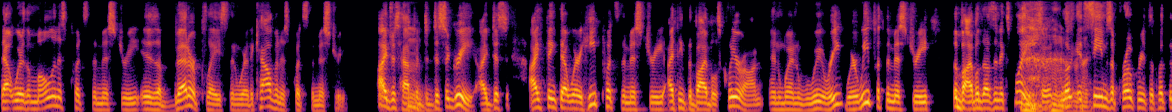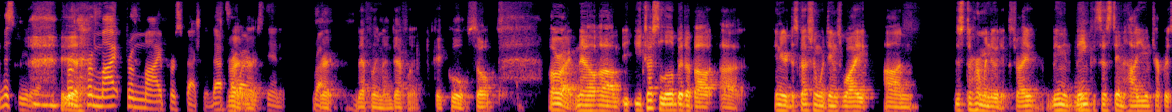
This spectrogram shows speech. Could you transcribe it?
that where the Molinist puts the mystery is a better place than where the Calvinist puts the mystery. I just happen mm. to disagree. I just I think that where he puts the mystery, I think the Bible's clear on, and when we re, where we put the mystery, the Bible doesn't explain. So it look, right. it seems appropriate to put the mystery there. From, yeah. from my from my perspective, that's how right, I understand it. Right. right. Definitely, man. Definitely. Okay. Cool. So, all right. Now, um, you, you, touched a little bit about uh, in your discussion with James White on just the hermeneutics, right? Being being mm-hmm. consistent in how you interpret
